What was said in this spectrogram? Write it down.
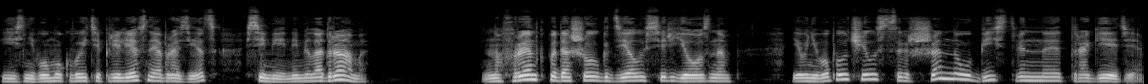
и из него мог выйти прелестный образец семейной мелодрамы. Но Фрэнк подошел к делу серьезно — и у него получилась совершенно убийственная трагедия.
